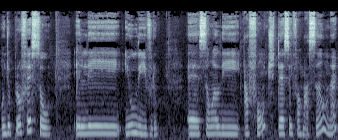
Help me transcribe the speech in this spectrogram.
onde o professor ele e o livro é, são ali a fonte dessa informação, né?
